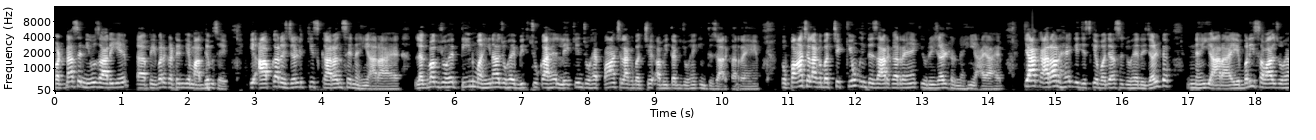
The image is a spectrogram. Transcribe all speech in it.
पटना से न्यूज़ आ रही है पेपर कटिंग के माध्यम से कि आपका रिज़ल्ट किस कारण से नहीं आ रहा है लगभग जो है तीन महीना जो है बीत चुका है लेकिन जो है पाँच लाख बच्चे अभी तक जो है इंतज़ार कर रहे हैं तो पाँच लाख बच्चे क्यों इंतज़ार कर रहे हैं कि रिज़ल्ट नहीं आया है क्या कारण है कि जिसके वजह से जो है रिज़ल्ट नहीं आ रहा है ये बड़ी सवाल जो है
